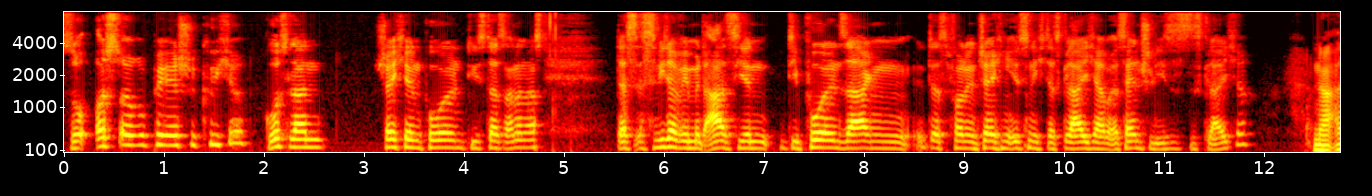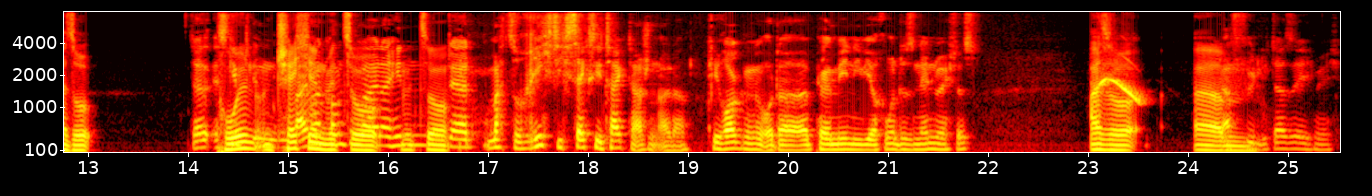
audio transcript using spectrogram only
So osteuropäische Küche? Russland, Tschechien, Polen, dies, das, Ananas. Das ist wieder wie mit Asien. Die Polen sagen, das von den Tschechen ist nicht das gleiche, aber essentially ist es das gleiche. Na, also, Da, Polen und Tschechien mit so- hin, mit so- der macht so richtig sexy Teigtaschen, Alter. Piroggen oder Pelmeni, wie auch immer du sie nennen möchtest. also, Da ähm, fühle ich, da sehe ich mich.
